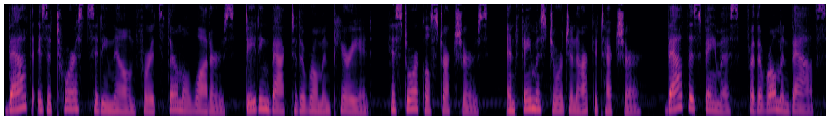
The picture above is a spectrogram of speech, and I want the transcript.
Bath is a tourist city known for its thermal waters dating back to the Roman period, historical structures, and famous Georgian architecture. Bath is famous for the Roman baths,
